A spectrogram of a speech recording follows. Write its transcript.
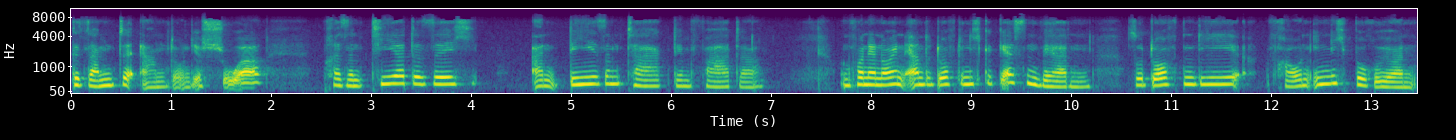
gesamte Ernte. Und Jeshua präsentierte sich an diesem Tag dem Vater. Und von der neuen Ernte durfte nicht gegessen werden. So durften die Frauen ihn nicht berühren.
